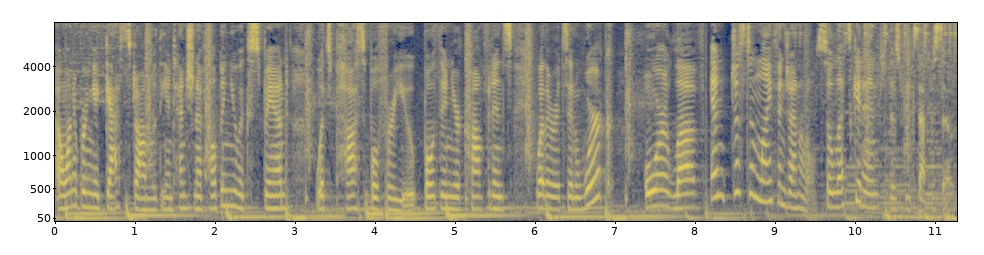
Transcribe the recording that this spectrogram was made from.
I want to bring a guest on with the intention of helping you expand what's possible for you, both in your confidence, whether it's in work or love, and just in life in general. So let's get into this week's episode.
